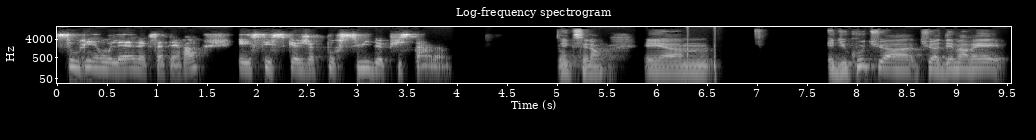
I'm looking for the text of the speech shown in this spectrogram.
sourire aux lèvres, etc. Et c'est ce que je poursuis depuis ce temps-là. Excellent. Et, euh, et du coup, tu as, tu as démarré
